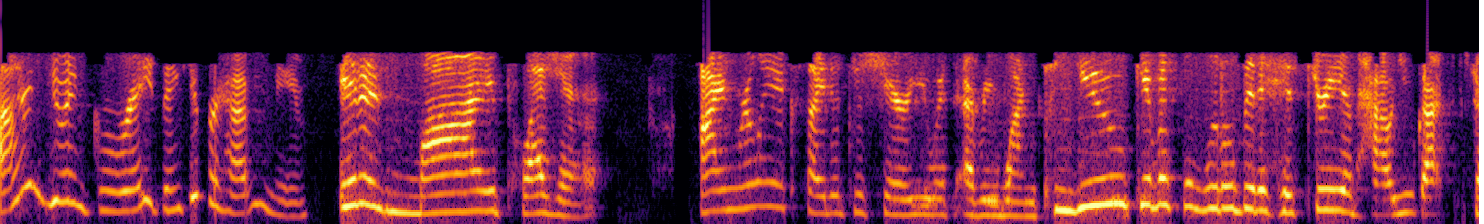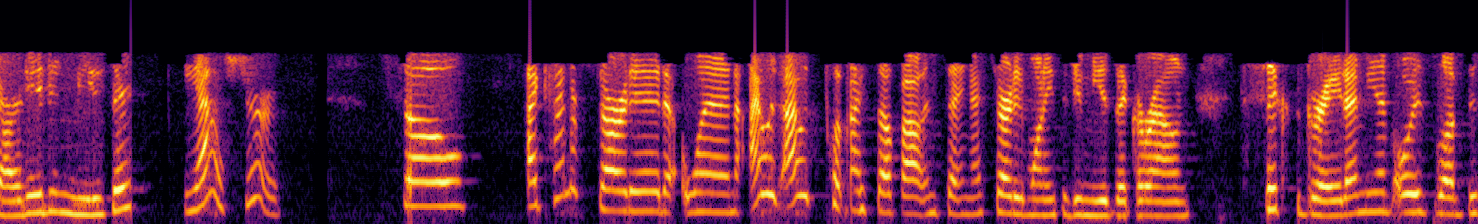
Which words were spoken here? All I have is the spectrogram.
I'm doing great. Thank you for having me. It is my pleasure. I'm really excited to share you with everyone. Can you give us a little bit of history of how you got started in music? Yeah, sure. So I kind of started when I was I would put myself out and saying I started wanting to do music around sixth grade. I mean, I've always loved to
